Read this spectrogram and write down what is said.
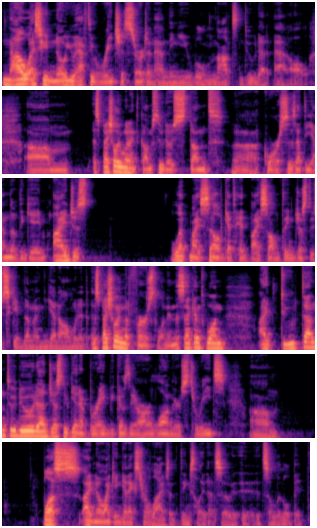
now, as you know, you have to reach a certain ending. You will not do that at all. Um, especially when it comes to those stunt uh, courses at the end of the game, I just let myself get hit by something just to skip them and get on with it. Especially in the first one. In the second one, I do tend to do that just to get a break because there are longer streets. Um, plus, I know I can get extra lives and things like that, so it's a little bit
